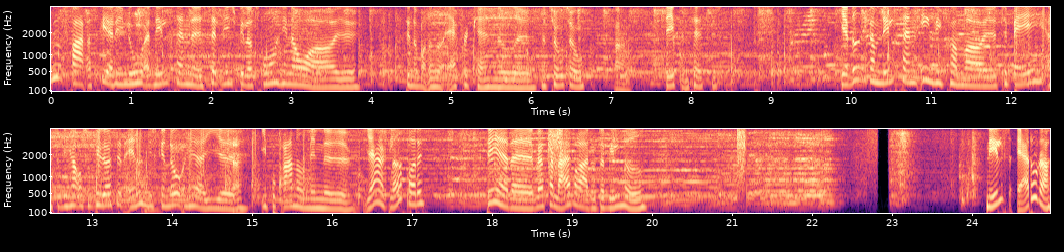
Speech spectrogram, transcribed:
ud fra, der sker lige nu, at Niels han øh, selv lige spiller trommer hen over øh, det nummer, der hedder Africa med, øh, med Toto. Ja. Det er fantastisk. Jeg ved ikke, om Nils han egentlig kommer øh, tilbage. Altså, vi har jo selvfølgelig også et andet, vi skal nå her i, øh, ja. i programmet, men øh, jeg er glad for det. Det er da i hvert fald live-radio, der vil noget. Nils, er du der?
